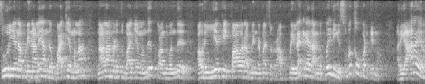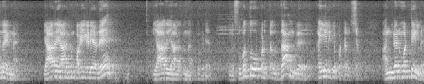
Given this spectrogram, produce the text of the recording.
சூரியன் அப்படின்னாலே அந்த பாக்கியமெல்லாம் நாலாம் இடத்து பாக்கியம் வந்து அது வந்து அவர் இயற்கை பாவர் அப்படின்ற மாதிரி சொல்கிறார் அப்படிலாம் கிடையாது. அங்கே போய் நீங்கள் சுபத்துவப்படுத்திடணும் அது யாராக இருந்தால் என்ன? யாரும் யாருக்கும் பகை கிடையாது. யாரும் யாருக்கும் நட்பு கிடையாது. இந்த சுபத்துவப்படுத்துறது தான் அங்கே கையளிக்கப்பட்ட விஷயம். அங்கன்னு மட்டும் இல்லை.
